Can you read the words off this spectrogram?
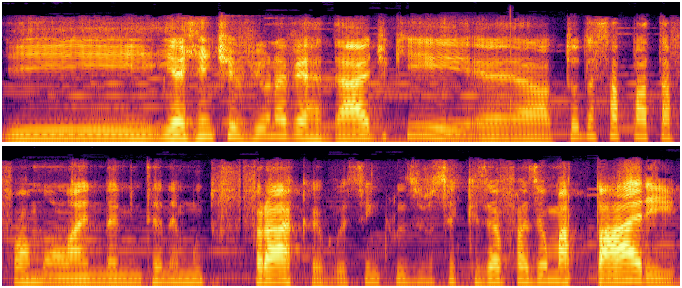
E, e a gente viu, na verdade, que é, toda essa plataforma online da Nintendo é muito fraca. Você, inclusive, se você quiser fazer uma party,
